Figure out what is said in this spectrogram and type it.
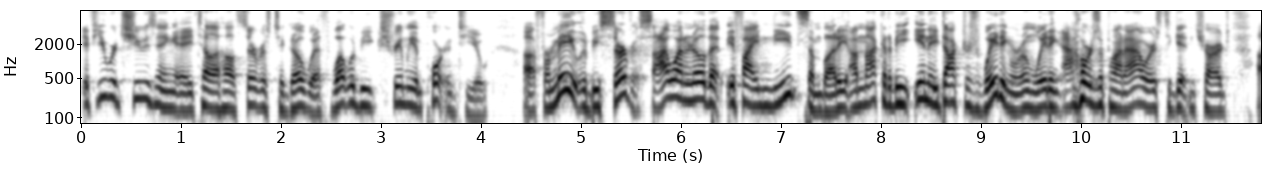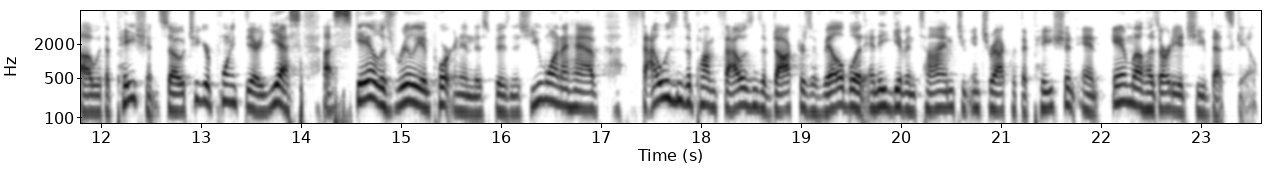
if you were choosing a telehealth service to go with, what would be extremely important to you? Uh, for me, it would be service. I want to know that if I need somebody, I'm not going to be in a doctor's waiting room waiting hours upon hours to get in charge uh, with a patient. So, to your point there, yes, uh, scale is really important in this business. You want to have thousands upon thousands of doctors available at any given time to interact with a patient, and Amwell has already achieved that scale.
